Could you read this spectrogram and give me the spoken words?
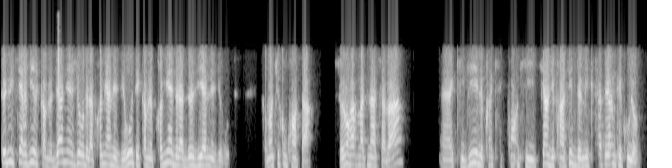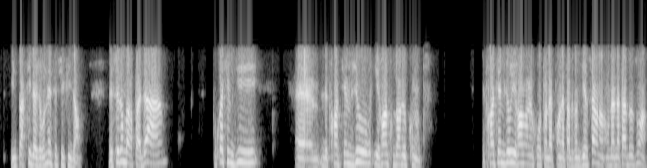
peut lui servir comme le dernier jour de la première Nézirut et comme le premier de la deuxième Nézirut. Comment tu comprends ça? Selon Rav Matna, ça va. Euh, qui dit le qui, tient du principe de mixateum kekulo. Une partie de la journée, c'est suffisant. Mais selon Barpada, hein, pourquoi tu me dis euh, le trentième jour, il rentre dans le compte Le trentième jour, il rentre dans le compte. On n'a pas besoin de dire ça, on n'en a pas besoin.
